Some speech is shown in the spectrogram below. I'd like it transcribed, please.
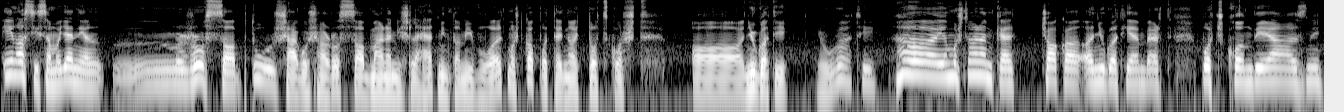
én azt hiszem, hogy ennél mm, rosszabb, túlságosan rosszabb már nem is lehet, mint ami volt. Most kapott egy nagy tockost a nyugati... Nyugati? Ha, most már nem kell csak a, a nyugati embert pocskondiázni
